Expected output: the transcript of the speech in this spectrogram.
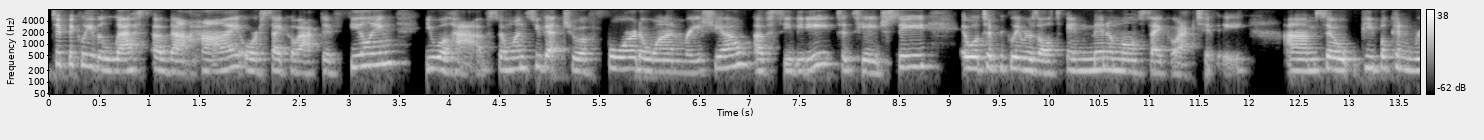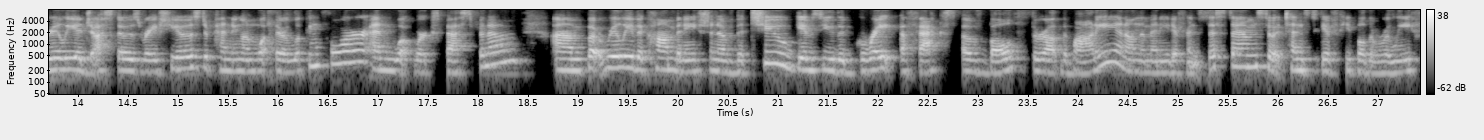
typically the less of that high or psychoactive feeling you will have. So once you get to a four to one ratio of CBD to THC, it will typically result in minimal psychoactivity. Um, so people can really adjust those ratios depending on what they're looking for and what works best for them. Um, but really the combination of the two gives you the great effects of both throughout the body and on the many different systems. So it tends to give people the relief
